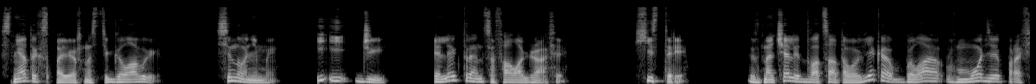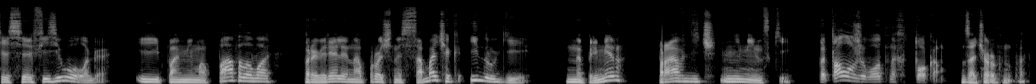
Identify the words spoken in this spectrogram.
снятых с поверхности головы. Синонимы. EEG – электроэнцефалография. History. В начале 20 века была в моде профессия физиолога, и помимо Павлова проверяли на прочность собачек и другие. Например, Правдич Неминский. Пытал животных током, зачеркнуто.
